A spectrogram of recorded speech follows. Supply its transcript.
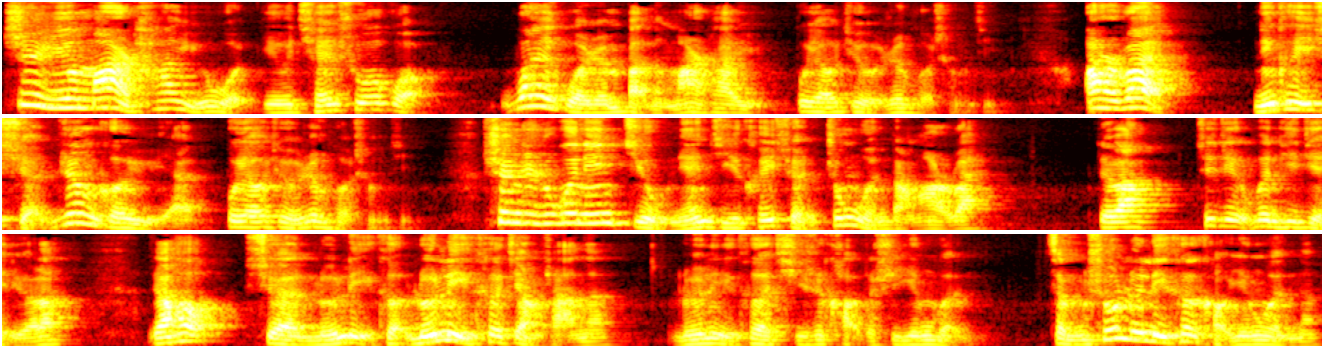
至于马耳他语，我有前说过，外国人版的马耳他语不要求有任何成绩，二外您可以选任何语言，不要求有任何成绩，甚至如果您九年级可以选中文当二外，对吧？这就问题解决了。然后选伦理课，伦理课讲啥呢？伦理课其实考的是英文，怎么说伦理课考英文呢？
